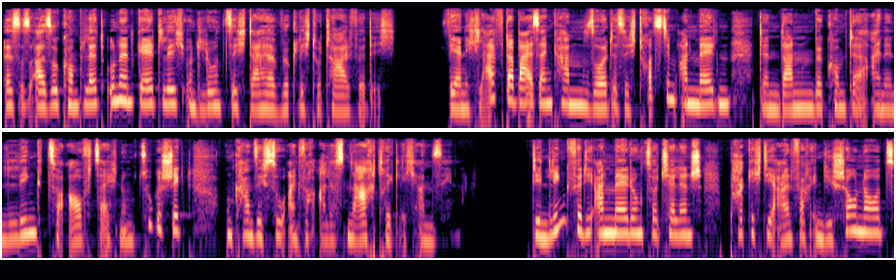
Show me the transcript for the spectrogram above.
Es ist also komplett unentgeltlich und lohnt sich daher wirklich total für dich. Wer nicht live dabei sein kann, sollte sich trotzdem anmelden, denn dann bekommt er einen Link zur Aufzeichnung zugeschickt und kann sich so einfach alles nachträglich ansehen. Den Link für die Anmeldung zur Challenge packe ich dir einfach in die Show Notes.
